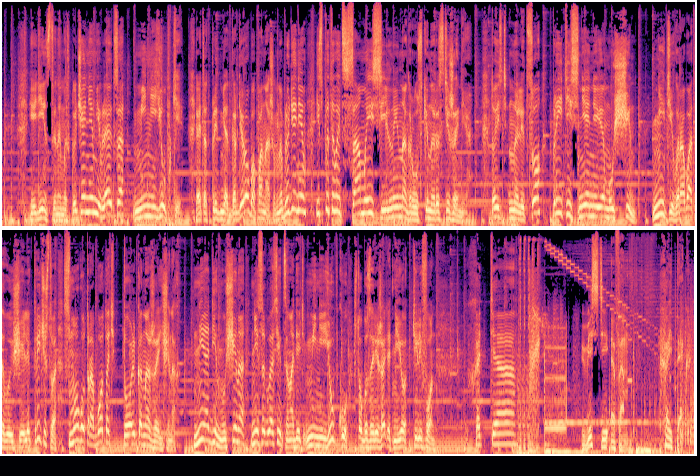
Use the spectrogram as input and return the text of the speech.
Единственным исключением являются мини-юбки. Этот предмет гардероба, по нашим наблюдениям, испытывает самые сильные нагрузки на растяжение. То есть на лицо притеснение мужчин. Нити, вырабатывающие электричество, смогут работать только на женщинах. Ни один мужчина не согласится надеть мини-юбку, чтобы заряжать от нее телефон. Хотя... Вести FM. Эм. Хай-тек.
